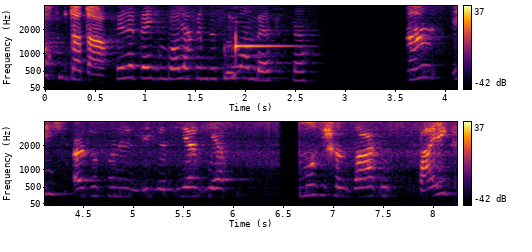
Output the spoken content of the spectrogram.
auch wieder da? Philipp, welchen Brawler findest du am besten? Ich, also von den Legendären her, muss ich schon sagen, Spike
